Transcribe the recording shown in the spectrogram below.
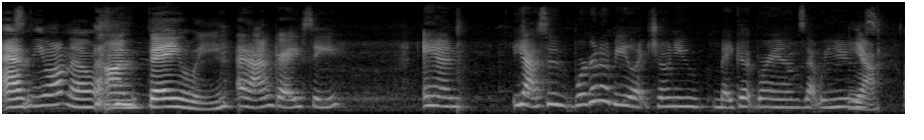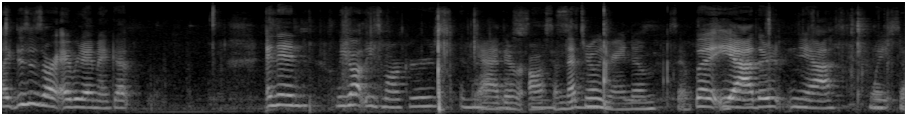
As you all know, I'm Bailey. And I'm Gracie. And yeah, so we're gonna be like showing you makeup brands that we use. Yeah. Like this is our everyday makeup. And then we got these markers. And Yeah, they're awesome. That's really random. So, But yeah, they're yeah. they're Wait, so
